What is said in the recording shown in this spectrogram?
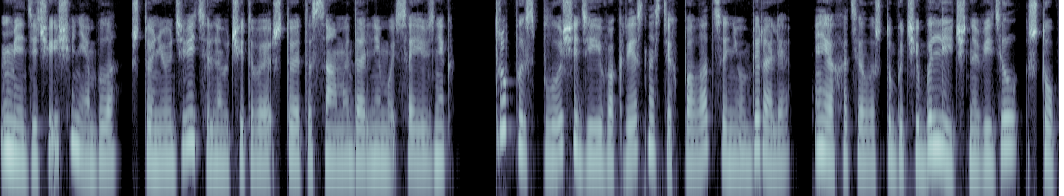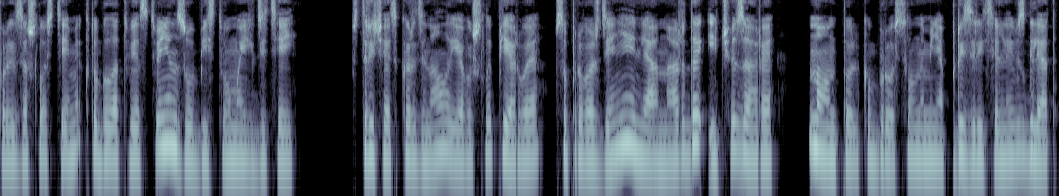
Медичи еще не было, что неудивительно, учитывая, что это самый дальний мой союзник. Трупы с площади и в окрестностях палаца не убирали. Я хотела, чтобы Чиба лично видел, что произошло с теми, кто был ответственен за убийство моих детей. Встречать кардинала я вышла первая, в сопровождении Леонардо и Чезаре, но он только бросил на меня презрительный взгляд,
